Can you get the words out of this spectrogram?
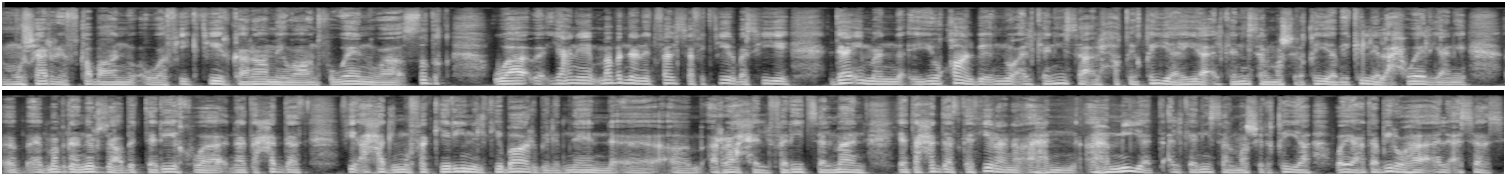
مشرف طبعا وفي كتير كرامة وعنفوان وصدق ويعني ما بدنا نتفلسف كتير بس هي دائما يقال بأنه الكنيسة الحقيقية هي الكنيسة المشرقية بكل الأحوال. يعني آه، ما بدنا نرجع بالتاريخ ونتحدث في أحد المفكرين الكبار بلبنان آه، الراحل فريد سلمان يتحدث كثيرا عن أهمية الكنيسة المشرقية ويعتبرها الأساس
